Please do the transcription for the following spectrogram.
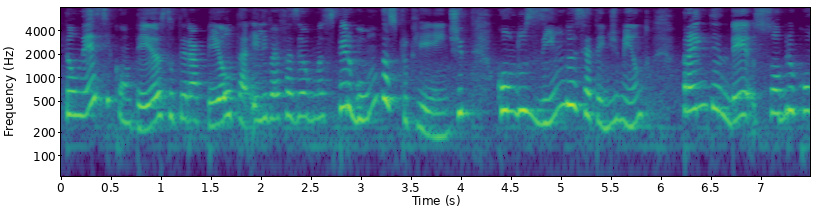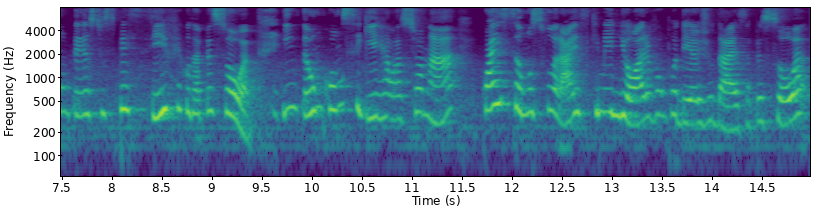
Então, nesse contexto, o terapeuta ele vai fazer algumas perguntas para o cliente, conduzindo esse atendimento para entender sobre o contexto específico da pessoa. Então, conseguir relacionar quais são os florais que melhor vão poder ajudar essa pessoa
